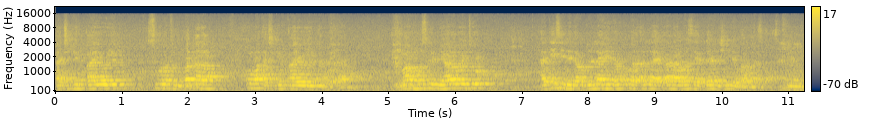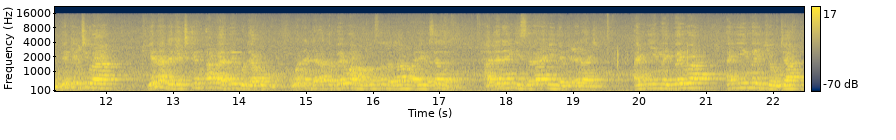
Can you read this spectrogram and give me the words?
a cikin ayoyin suratul baqara kuma a cikin ayoyin alqur'ani. Imam muslim ya rawaito hadisi daga abdullahi dan umar allah ya kara masa yarda da shi da babansa. Yake cewa yana daga cikin ababe guda uku waɗanda aka baiwa manzo sallallahu alaihi wasallam a daren isra'i da mi'raj. An yi mai baiwa an yi mai kyauta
